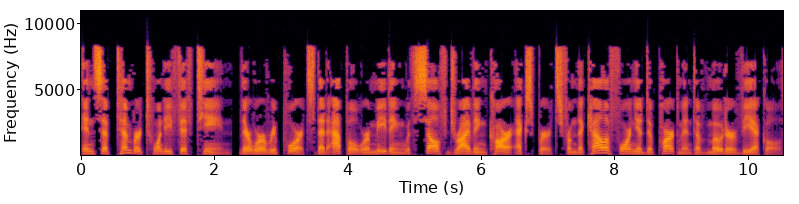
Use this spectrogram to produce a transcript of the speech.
In September 2015, there were reports that Apple were meeting with self-driving car experts from the California Department of Motor Vehicles.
